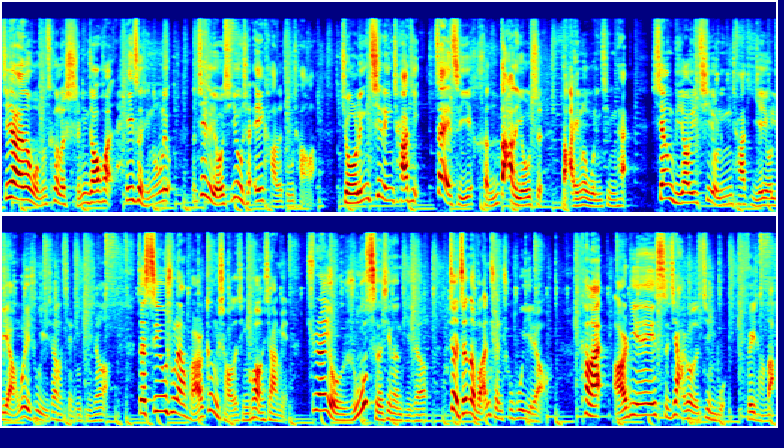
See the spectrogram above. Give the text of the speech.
接下来呢，我们测了《使命召唤：黑色行动六》，那这个游戏又是 A 卡的主场了。九零七零 XT 再次以很大的优势打赢了五零七零钛，相比较于七九零零 XT 也有两位数以上的显著提升啊。在 CU 数量反而更少的情况下面，居然有如此的性能提升，这真的完全出乎意料。看来 RDNA 四架构的进步非常大。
